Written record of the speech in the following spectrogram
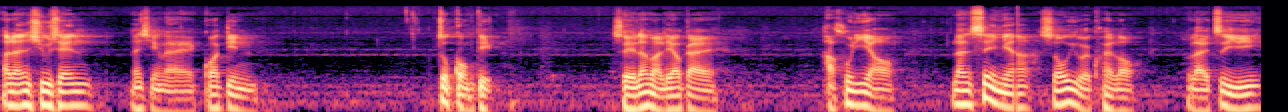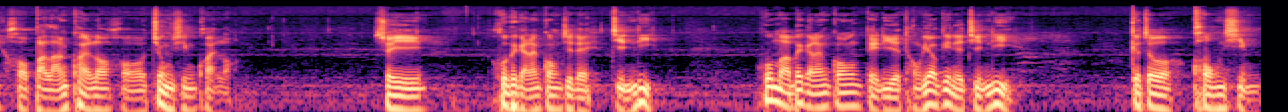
啊，咱首先咱先来赶紧做功德，所以咱嘛了解。学佛以后，咱生命所有的快乐，来自于和别人快乐和众生快乐。所以，佛要给咱讲一个真理，佛嘛要给咱讲第二个同要紧的真理，叫做空性。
